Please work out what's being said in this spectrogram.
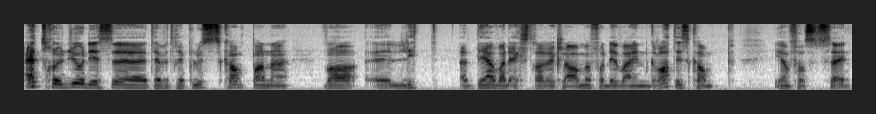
Jeg trodde jo disse TV3 pluss-kampene var eh, litt at Der var det ekstra reklame, for det var en gratiskamp i en første sein.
